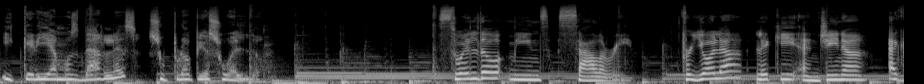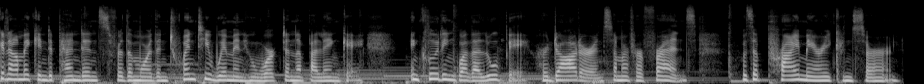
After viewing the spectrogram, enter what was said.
y queríamos darles su propio sueldo. Sueldo means salary. For Yola, Licky, and Gina, economic independence for the more than 20 women who worked in the palenque, including Guadalupe, her daughter, and some of her friends, was a primary concern.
